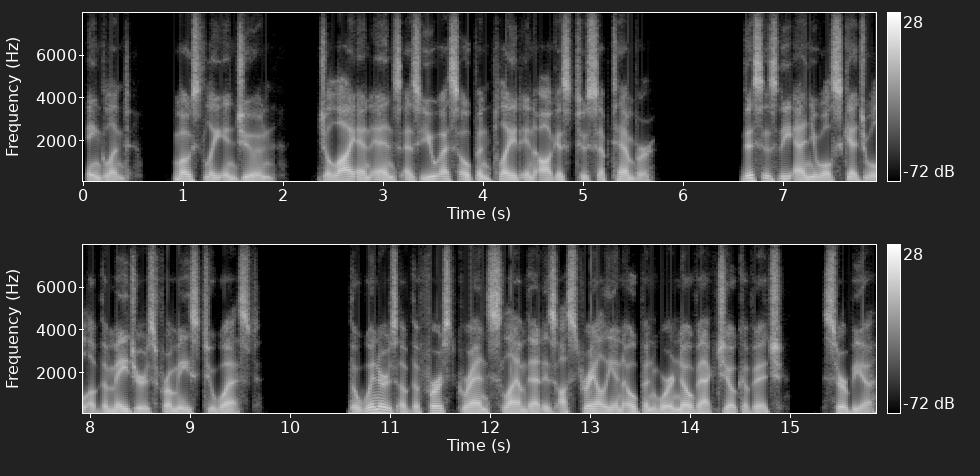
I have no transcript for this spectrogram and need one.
England, mostly in June, July and ends as US Open played in August to September. This is the annual schedule of the majors from east to west. The winners of the first Grand Slam that is Australian Open were Novak Djokovic, Serbia,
